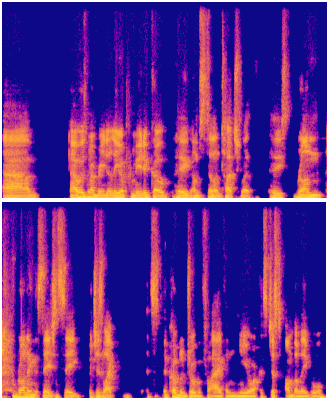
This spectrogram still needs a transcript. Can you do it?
um, I always remember Leo Premutico, who I'm still in touch with, who's run running this agency, which is like it's the equivalent of Droga Five in New York. It's just unbelievable.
